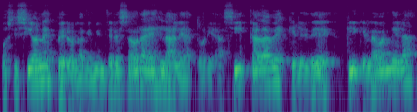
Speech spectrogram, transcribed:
posiciones, pero la que me interesa ahora es la aleatoria. Así, cada vez que le dé clic en la bandera,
